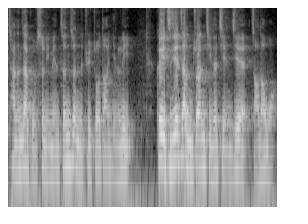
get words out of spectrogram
才能在股市里面真正的去做到盈利。可以直接在本专辑的简介找到我。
